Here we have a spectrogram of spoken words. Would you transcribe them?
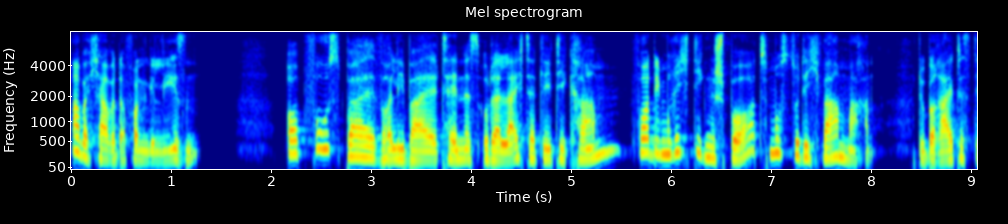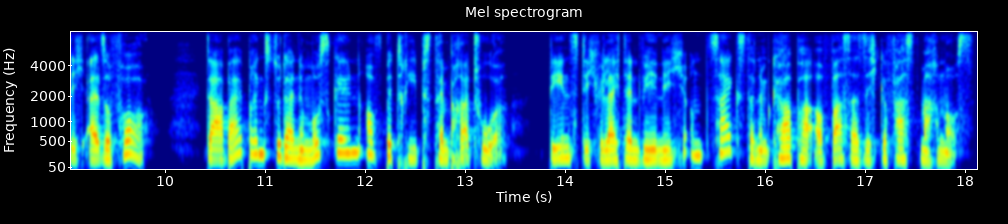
aber ich habe davon gelesen. Ob Fußball, Volleyball, Tennis oder Leichtathletikkram, vor dem richtigen Sport musst du dich warm machen. Du bereitest dich also vor. Dabei bringst du deine Muskeln auf Betriebstemperatur, dehnst dich vielleicht ein wenig und zeigst deinem Körper, auf was er sich gefasst machen muss.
